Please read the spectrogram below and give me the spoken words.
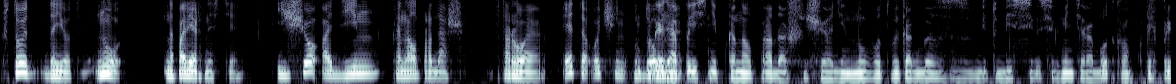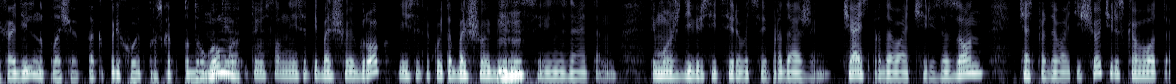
Что это дает? Ну, на поверхности еще один канал продаж. Второе, это очень Ну, удобно. погоди, а поясни, канал продаж еще один. Ну, вот вы как бы в B2B се- сегменте работы к вам при- приходили на площадку, так и приходят, просто как Ну, по-другому. Ты, ты, условно, если ты большой игрок, если какой-то большой бизнес, или, не знаю, там, ты можешь диверсифицировать свои продажи. Часть продавать через Озон, часть продавать еще через кого-то.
